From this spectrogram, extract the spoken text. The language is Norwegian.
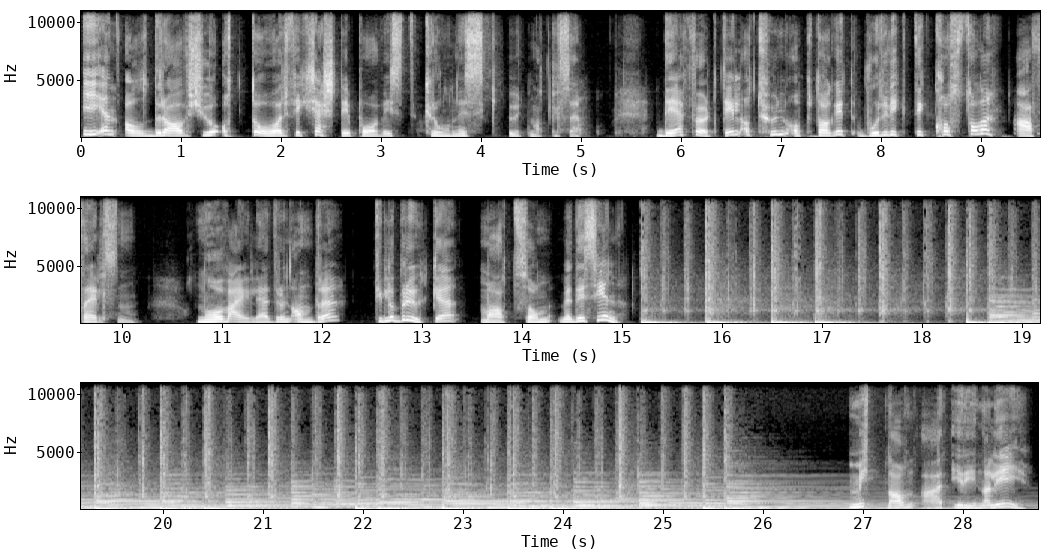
I en alder av 28 år fikk Kjersti påvist kronisk utmattelse. Det førte til at hun oppdaget hvor viktig kostholdet er for helsen. Nå veileder hun andre til å bruke mat som medisin. Mitt navn er Irina Lie.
